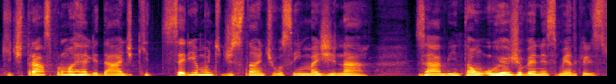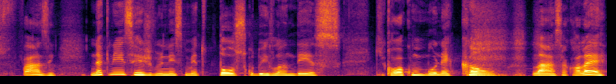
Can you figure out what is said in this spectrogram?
que te traz para uma realidade que seria muito distante você imaginar, sabe? Então, o rejuvenescimento que eles fazem não é que nem esse rejuvenescimento tosco do irlandês, que coloca um bonecão lá, sacolé?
